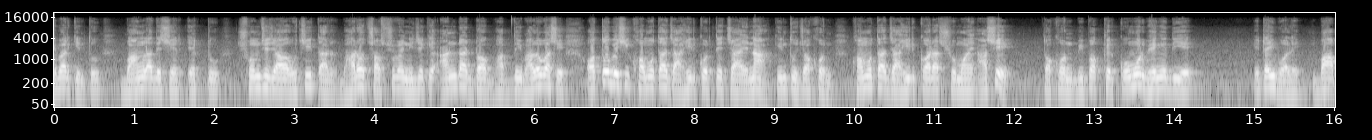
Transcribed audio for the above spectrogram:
এবার কিন্তু বাংলাদেশের একটু সমঝে যাওয়া উচিত। আর ভারত সবসময় নিজেকে আন্ডার ডগ ভাবতেই ভালোবাসে, অত বেশি ক্ষমতা জাহির করতে চায় না। কিন্তু যখন ক্ষমতা জাহির করার সময় আসে, তখন বিপক্ষের কোমর ভেঙে দিয়ে এটাই বলে, বাপ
